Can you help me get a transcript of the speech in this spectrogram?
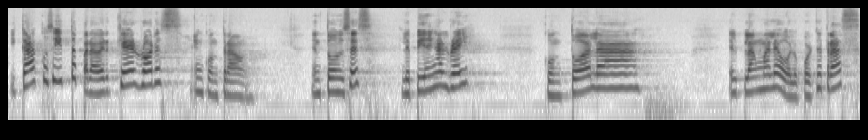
Y cada cosita para ver qué errores encontraban. Entonces le piden al rey, con toda el plan malévolo por detrás,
